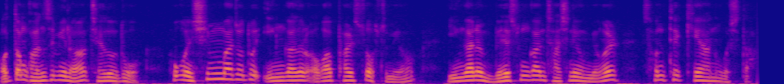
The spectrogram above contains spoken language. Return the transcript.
어떤 관습이나 제도도 혹은 신마저도 인간을 억압할 수 없으며 인간은 매 순간 자신의 운명을 선택해야 하는 것이다.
